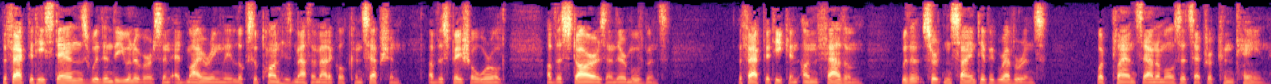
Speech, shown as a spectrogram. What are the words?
The fact that he stands within the universe and admiringly looks upon his mathematical conception of the spatial world, of the stars and their movements, the fact that he can unfathom with a certain scientific reverence what plants, animals, etc., contain,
